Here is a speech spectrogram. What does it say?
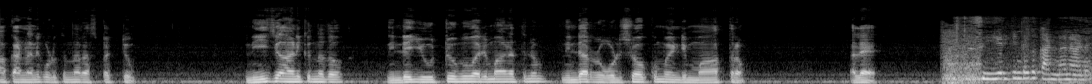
ആ കണ്ണന് കൊടുക്കുന്ന റെസ്പെക്റ്റും നീ കാണിക്കുന്നതോ? നിന്റെ യൂട്യൂബ് വരുമാനത്തിനും നിന്റെ റോഡ് ഷോക്കും വേണ്ടി മാത്രം. അല്ലേ? സ്വീകരിക്കേണ്ടത് കണ്ണനാണ്.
